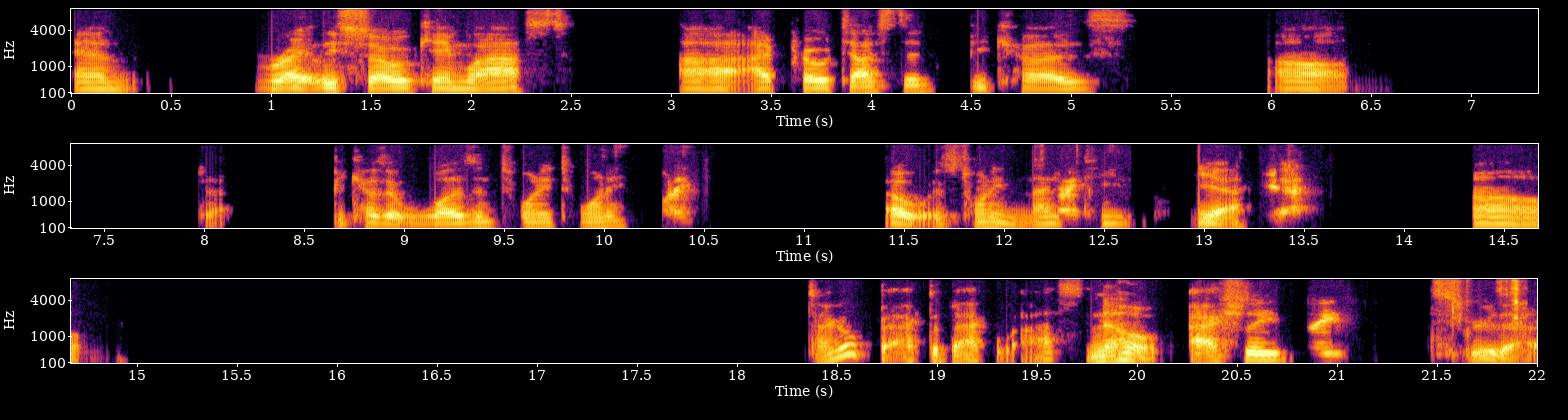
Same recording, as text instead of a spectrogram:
and rightly so came last. Uh, I protested because um, because it was in 2020. Oh, it was 2019. Yeah. Yeah. Um, did I go back to back last? No, actually, screw that.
